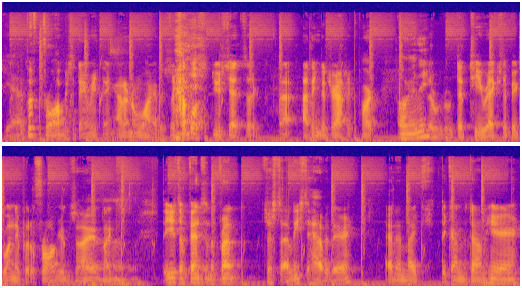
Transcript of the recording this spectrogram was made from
Yeah. They put frogs in everything. I don't know why. There's a couple of new sets that, that I think the Jurassic Park, Oh really? the, the T Rex, the big one, they put a frog inside. Like Uh. they used a fence in the front just to, at least to have it there, and then like the gun's down here,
